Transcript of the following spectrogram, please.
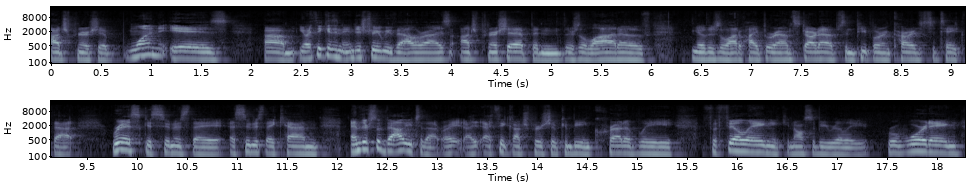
entrepreneurship. One is, um, you know, I think as an industry we valorize entrepreneurship, and there's a lot of, you know, there's a lot of hype around startups, and people are encouraged to take that risk as soon as they as soon as they can. And there's some value to that, right? I, I think entrepreneurship can be incredibly fulfilling. It can also be really rewarding,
